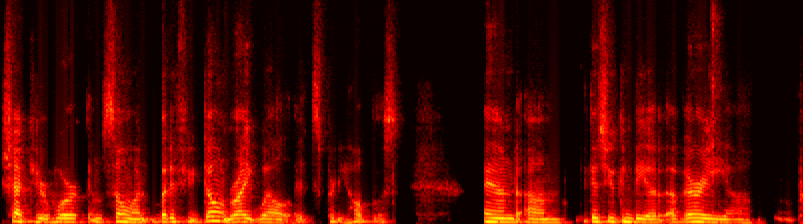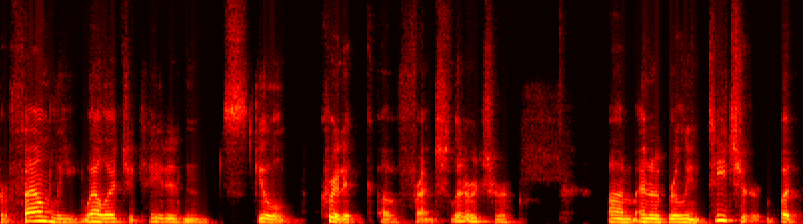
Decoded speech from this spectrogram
check your work and so on. But if you don't write well, it's pretty hopeless. And um, because you can be a, a very uh, profoundly well-educated and skilled critic of French literature um, and a brilliant teacher. But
